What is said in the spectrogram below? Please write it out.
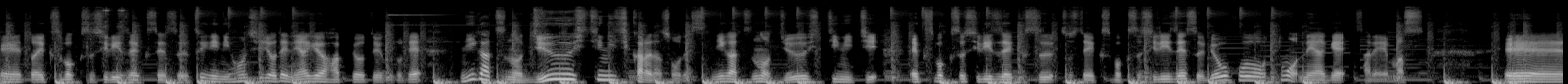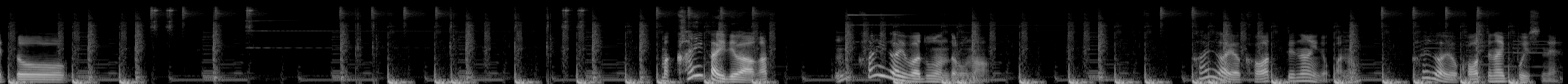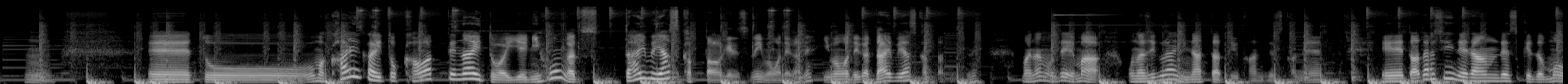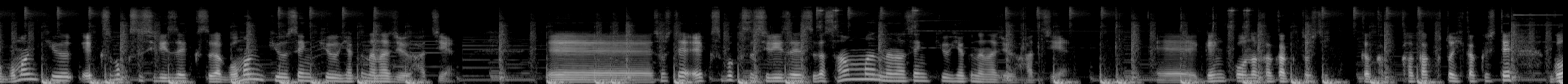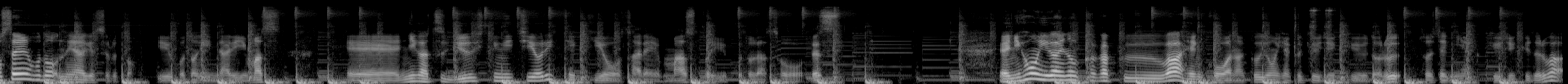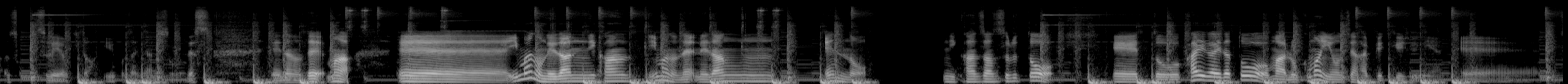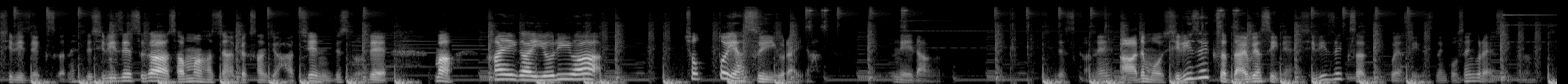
えっ、ー、と、Xbox シリーズ XS、ついに日本市場で値上げを発表ということで、2月の17日からだそうです。2月の17日、Xbox シリーズ X、そして Xbox シリーズ S、両方とも値上げされます。えっ、ー、と、まあ、海外では上がっ、ん？海外はどうなんだろうな。海外は変わってないのかな？海外は変わってないっぽいですね。うん。えっ、ー、と、まあ、海外と変わってないとはいえ、日本がだいぶ安かったわけですね、今までがね。今までがだいぶ安かったんですね。まあ、なので、まあ、同じぐらいになったっていう感じですかね。えっ、ー、と、新しい値段ですけども、5万9、Xbox シリーズ X が5万9978円。えー、そして Xbox シリーズ S が37,978円。えー、現行の価格として価格と比較して5000円ほど値上げするということになります。えー、2月17日より適用されますということだそうです。えー、日本以外の価格は変更はなく499ドル、そして299ドルは据え置きということになるそうです。えー、なので、まあ、えー、今の値段にかん、今のね、値段、円の、に換算すると、えっ、と、海外だと、まあ、64,892円、えー、シリーズ X がね。で、シリーズ S が38,838円ですので、まあ、海外よりは、ちょっと安いぐらいな値段ですかね。あ、でもシリーズ X はだいぶ安いね。シリーズ X は結構安いですね。5000ぐらい安いかな。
